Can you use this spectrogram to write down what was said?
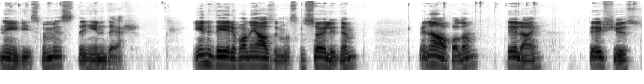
neydi ismimiz? De yeni değer. Yeni değeri bana yazdırmasını söyledim. Ve ne yapalım? Delay 500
